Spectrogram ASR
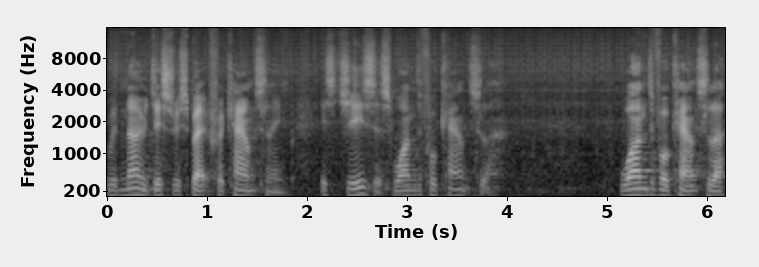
with no disrespect for counseling. It's Jesus, wonderful counselor. Wonderful counselor.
